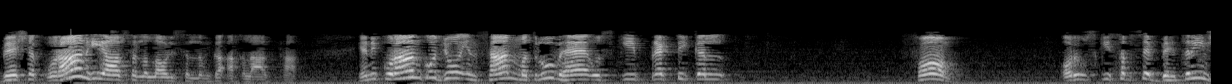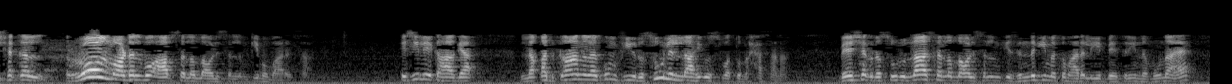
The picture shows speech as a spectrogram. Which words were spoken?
بے شک قرآن ہی آپ صلی اللہ علیہ وسلم کا اخلاق تھا۔ یعنی قرآن کو جو انسان مطلوب ہے، اس کی پریکٹیکل فارم اور اس کی سب سے بہترین شکل رول ماڈل وہ آپ صلی اللہ علیہ وسلم کی مبارک صاحب اسی لیے کہا گیا، لقد کان لکم فی رسول اللہ اسوت الحسنہ بے شک رسول اللہ صلی اللہ علیہ وسلم کی زندگی میں تمہارے لیے بہترین نمونہ ہے۔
